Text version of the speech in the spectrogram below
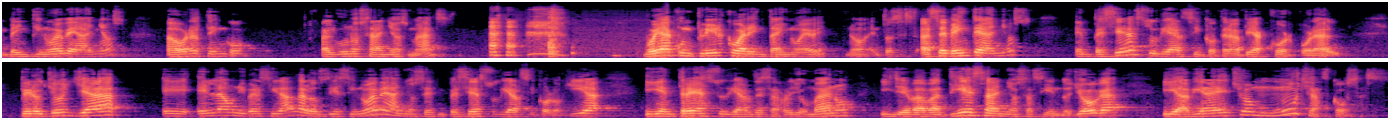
29 años, ahora tengo algunos años más. voy a cumplir 49, ¿no? Entonces, hace 20 años empecé a estudiar psicoterapia corporal, pero yo ya eh, en la universidad a los 19 años empecé a estudiar psicología y entré a estudiar desarrollo humano y llevaba 10 años haciendo yoga y había hecho muchas cosas.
